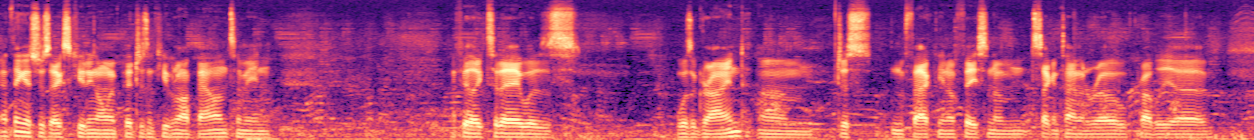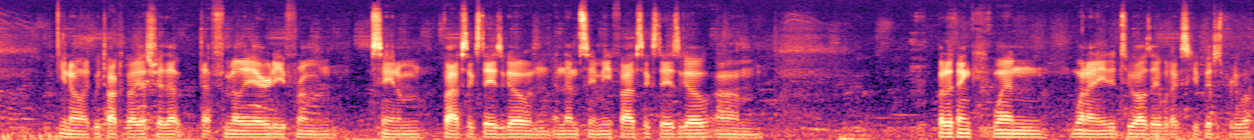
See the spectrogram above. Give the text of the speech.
I think it's just executing all my pitches and keeping them off balance. I mean, I feel like today was was a grind. Um, just in fact, you know, facing them second time in a row, probably, uh, you know, like we talked about yesterday, that that familiarity from seeing them five six days ago and, and them seeing me five six days ago. Um, but I think when when I needed to, I was able to execute pitches pretty well.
